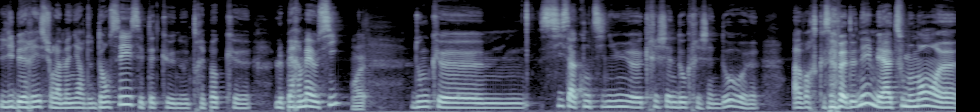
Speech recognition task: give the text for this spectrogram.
libéré sur la manière de danser. C'est peut-être que notre époque le permet aussi. Ouais. Donc, euh, si ça continue euh, crescendo, crescendo, euh, à voir ce que ça va donner. Mais à tout moment, euh,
